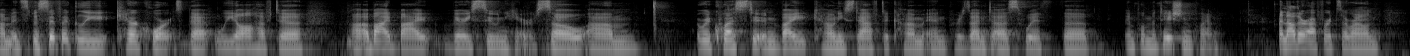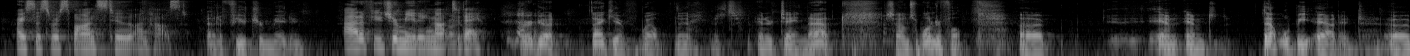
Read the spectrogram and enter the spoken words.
um, and specifically care court that we all have to uh, abide by very soon here. So um, a request to invite county staff to come and present us with the implementation plan and other efforts around crisis response to unhoused At a future meeting. at a future meeting, not today. Very good. Thank you. Well, yeah, let's entertain that. Sounds wonderful. Uh, And, and that will be added uh,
